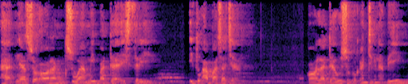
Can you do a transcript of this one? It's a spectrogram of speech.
Haknya seorang suami pada istri Itu apa saja? Kala dawu subuh kanjeng Nabi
